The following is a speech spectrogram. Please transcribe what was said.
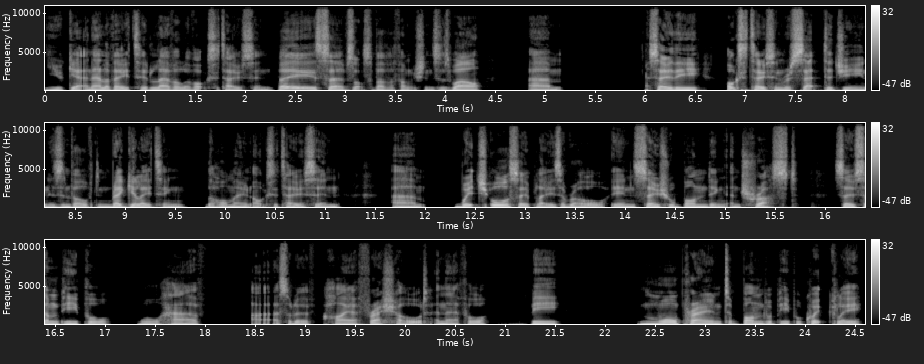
you get an elevated level of oxytocin, but it, it serves lots of other functions as well. Um, so the oxytocin receptor gene is involved in regulating the hormone oxytocin, um, which also plays a role in social bonding and trust. So some people will have a sort of higher threshold and therefore be more prone to bond with people quickly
